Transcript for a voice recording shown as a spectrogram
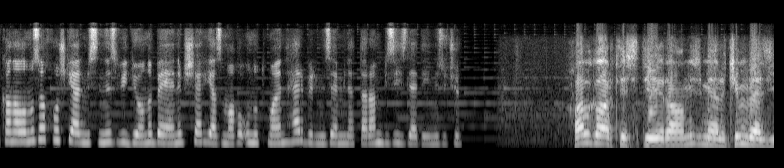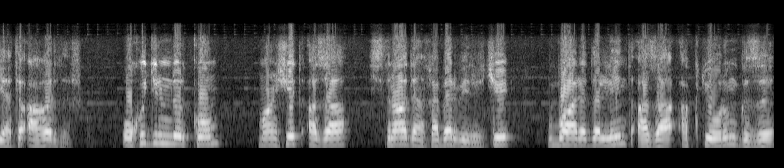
Kanalımıza xoş gəlmisiniz. Videonu bəyənib şərh yazmağı unutmayın. Hər birinizə minnətdaram bizi izlədiyiniz üçün. Xalq artisti Ramiz Məlikin vəziyyəti ağırdır. Oxu24.com manşet aza istinadən xəbər verir ki, bu barədə Lind Aza aktyorun qızı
